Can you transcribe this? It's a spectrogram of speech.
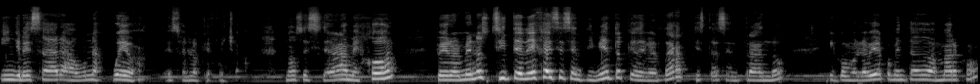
ingresar a una cueva. Eso es lo que he escuchado. No sé si será la mejor, pero al menos sí te deja ese sentimiento que de verdad estás entrando. Y como le había comentado a Marco,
